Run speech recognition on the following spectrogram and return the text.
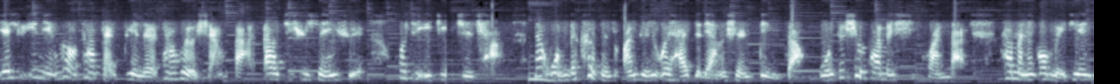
也许一年后他改变了，他会有想法，要继续升学，或是一技之长。那我们的课程就完全是为孩子量身定造，我就希望他们喜欢来，他们能够每天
